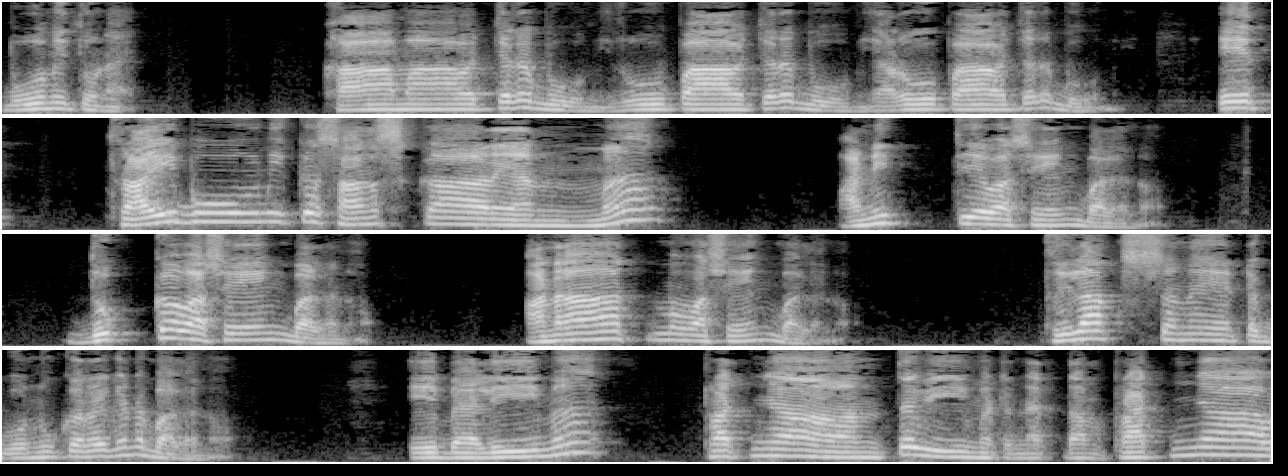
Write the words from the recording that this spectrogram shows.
භූමි තුනයි. කාමාවච්චර භූමි රූපාවචර භූමි අරූපාවචර භූමි. ඒත් ත්‍රයිභූමික සංස්කාරයන්ම අනිත්‍ය වශයෙන් බලනවා. දුක්ක වශයෙන් බලනවා. අනාත්ම වශයෙන් බලනවා. ත්‍රිලක්ෂණයට ගොුණු කරගෙන බලනවා. ඒ බැලීම ප්‍රඥාවන්ත වීමට නැත්නම් ප්‍රඥාව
